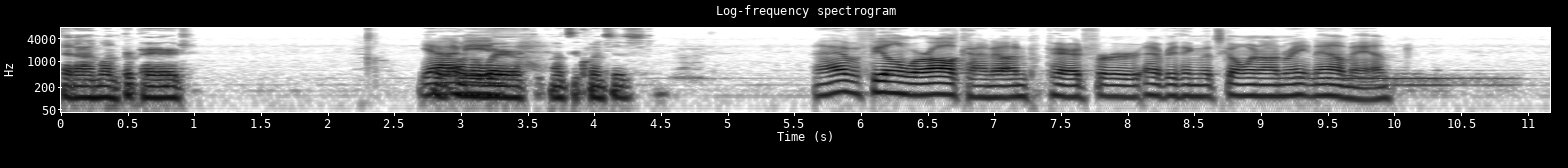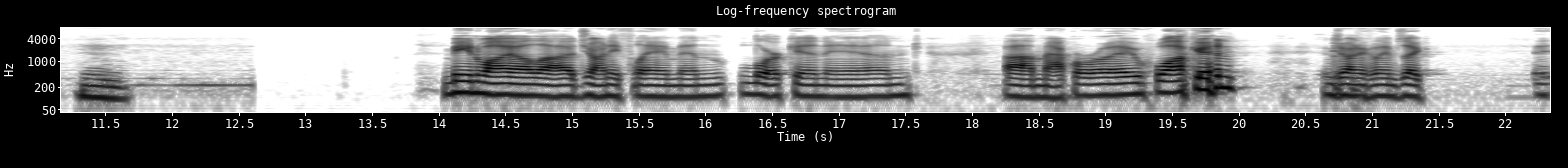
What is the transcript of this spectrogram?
that I'm unprepared Yeah, or I mean, unaware of the consequences. I have a feeling we're all kind of unprepared for everything that's going on right now, man. Hmm. Meanwhile, uh, Johnny Flame and Lorcan and uh, McElroy walk in, and Johnny Flame's like, "Eh,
